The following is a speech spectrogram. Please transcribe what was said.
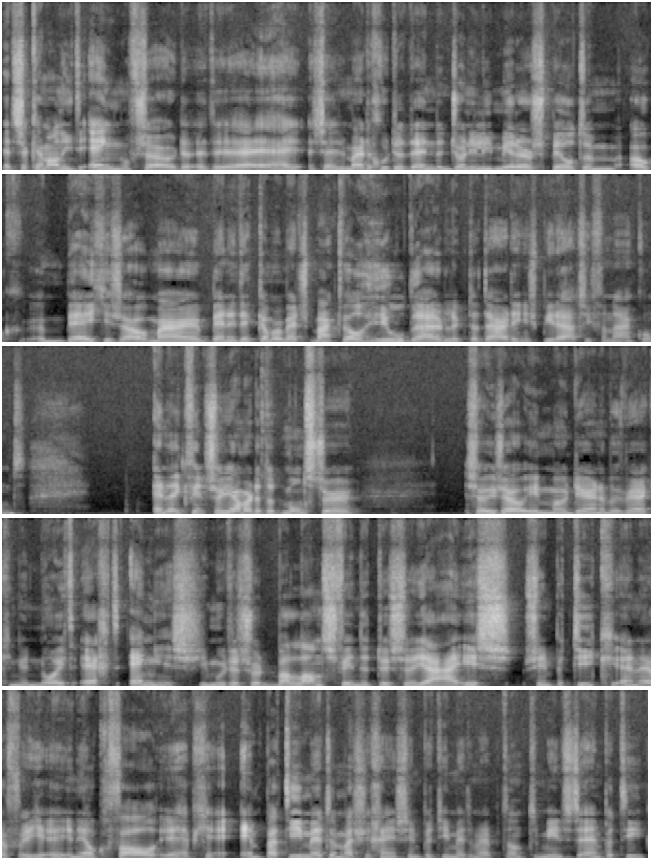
Het is ook helemaal niet eng of zo. De, de, maar goed, en Johnny Lee Miller speelt hem ook een beetje zo. Maar Benedict Cumberbatch maakt wel heel duidelijk dat daar de inspiratie vandaan komt. En ik vind het zo jammer dat het monster sowieso in moderne bewerkingen nooit echt eng is. Je moet een soort balans vinden tussen, ja, hij is sympathiek en of in elk geval heb je empathie met hem. Als je geen sympathie met hem hebt, dan tenminste empathie.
